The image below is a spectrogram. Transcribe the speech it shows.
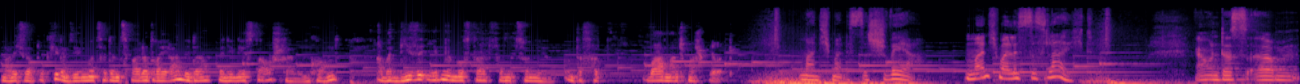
dann habe ich gesagt, okay, dann sehen wir uns halt in zwei oder drei Jahren wieder, wenn die nächste Ausschreibung kommt. Aber diese Ebene musste halt funktionieren. Und das hat, war manchmal schwierig. Manchmal ist es schwer. Manchmal ist es leicht. Ja, und das, ähm,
